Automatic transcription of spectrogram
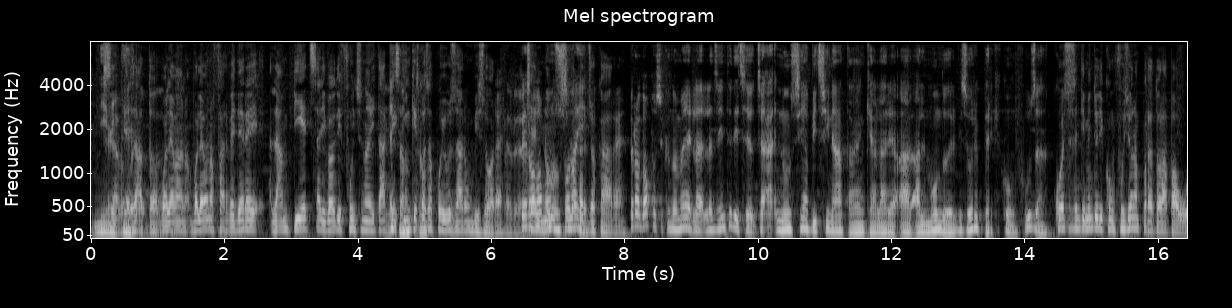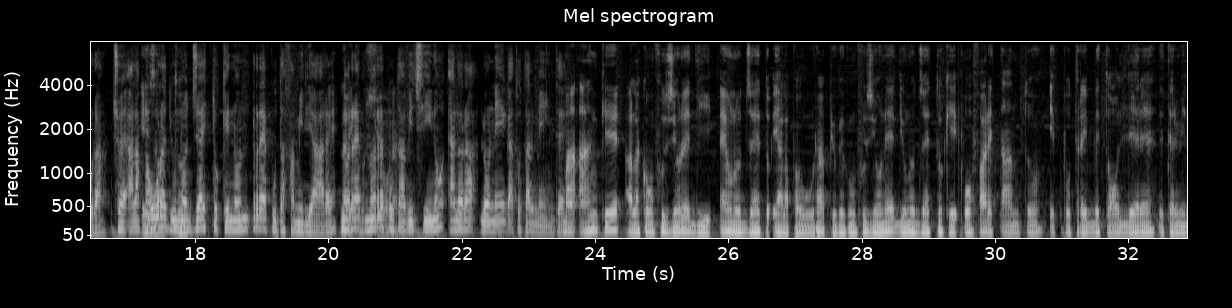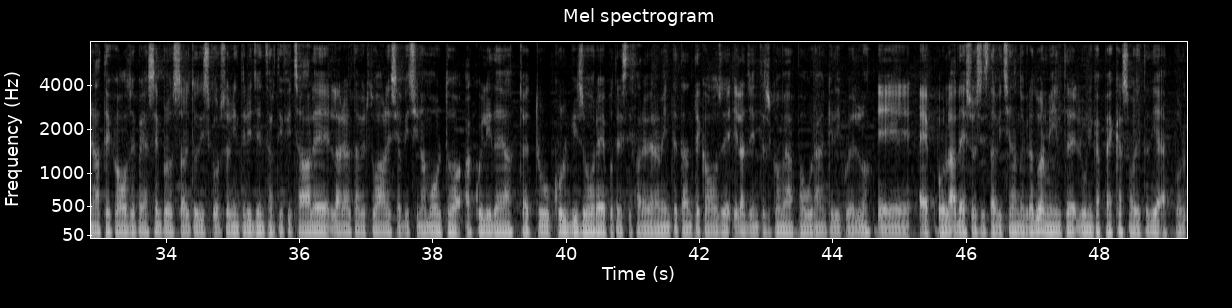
Niente. Sì, esatto, volevano, volevano, far vedere l'ampiezza a livello di funzionalità che, esatto. in che cosa puoi usare un visore. Però cioè, non, non solo sai, per giocare. Però dopo secondo me la, la gente dice, cioè, non si è avvicinata anche al mondo del visore perché è confusa. Questo sentimento di confusione ha portato alla paura, cioè alla paura esatto. di un esatto. oggetto che non reputa familiare, non, re, non reputa vicino e allora lo nega totalmente. Ma anche alla confusione di è un oggetto e alla paura più che confusione visione di un oggetto che può fare tanto e potrebbe togliere determinate cose, perché è sempre lo solito discorso dell'intelligenza artificiale, la realtà virtuale si avvicina molto a quell'idea, cioè tu col visore potresti fare veramente tante cose e la gente secondo me ha paura anche di quello. E Apple adesso si sta avvicinando gradualmente, l'unica pecca solita di Apple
